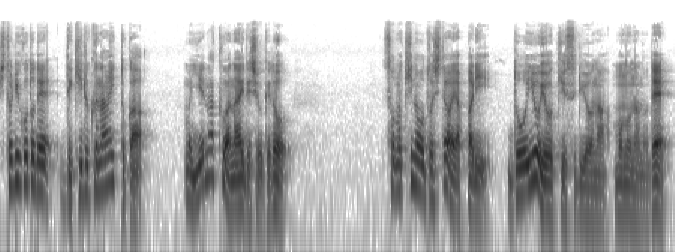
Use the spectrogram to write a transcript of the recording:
独り言でできるくないとか、まあ、言えなくはないでしょうけど、その機能としてはやっぱり同意を要求するようなものなので、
